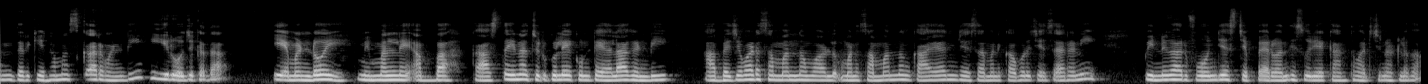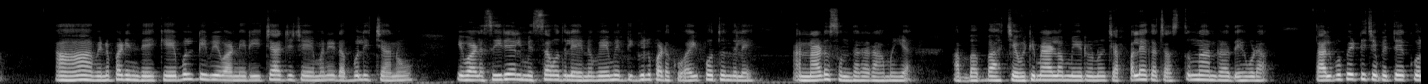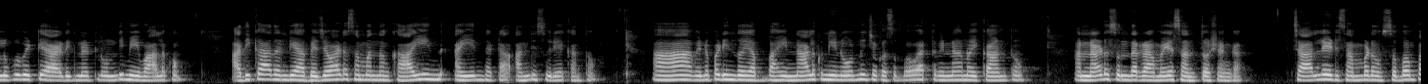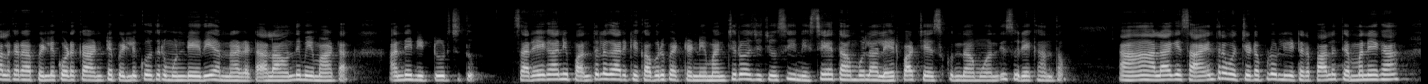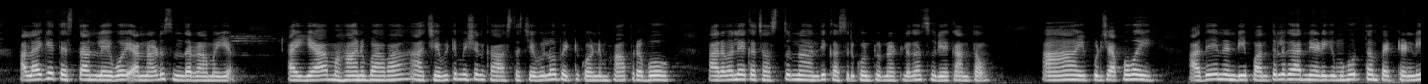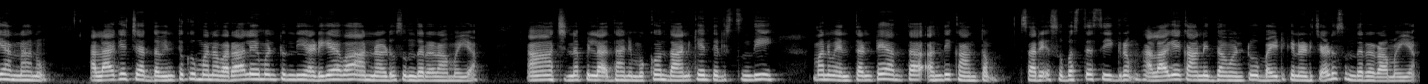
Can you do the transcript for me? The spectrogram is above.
అందరికీ నమస్కారం అండి. ఈరోజు కదా ఏమండోయ్? మిమ్మల్ని అబ్బా కాస్తైనా చురుకు లేకుంటే ఎలాగండి? ఆ బెజవాడ సంబంధం వాళ్ళు మన సంబంధం ఖాయం చేశామని కబురు చేశారని పిన్నుగారు ఫోన్ చేసి చెప్పారు అంది సూర్యకాంతం మరిచినట్లుగా "ఆ, వినపడిందే. కేబుల్ టీవీ వాడిని రీఛార్జ్ చేయమని డబ్బులు ఇచ్చాను ఇవాళ సీరియల్ మిస్ అవ్వదులే నువ్వేమీ దిగులు పడకు అయిపోతుందిలే అన్నాడు సుందర రామయ్య. అబ్బబ్బా చెవిటి మేళం మీరును చెప్పలేక చస్తున్నాను రా దేవుడా. తలుపు పెట్టి చెబితే కొలుపు పెట్టి అడిగినట్లు ఉంది మీ వాలకం. అది కాదండి ఆ బెజవాడ సంబంధం ఖాయి అయిందట అంది సూర్యకాంతం. ఆ వినపడిందో అబ్బా ఇన్నాళ్ళకు నీ నోటి నుంచి ఒక శుభవార్త విన్నాను ఈ కాంతం అన్నాడు సుందరరామయ్య సంతోషంగా. చాలేడు సంబడం శుభం పలకరా పెళ్ళి కొడక అంటే పెళ్ళి కూతురు ఉండేది అన్నాడట. అలా ఉంది మీ మాట అంది నిట్టూర్చుతూ. సరే గాని పంతులు గారికి కబురు పెట్టండి మంచి రోజు చూసి నిశ్చయ తాంబూలాలు ఏర్పాటు చేసుకుందాము అంది సూర్యకాంతం. అలాగే సాయంత్రం వచ్చేటప్పుడు లీటర్ పాలు తెమ్మనేగా అలాగే తెస్తాను లేవోయ్ అన్నాడు సుందరరామయ్య. అయ్యా మహానుభావ ఆ చెవిటి మిషన్ కాస్త చెవిలో పెట్టుకోండి మహాప్రభో. అరవలేక చస్తున్నా అంది కసురుకుంటున్నట్లుగా సూర్యకాంతం. "ఆ, ఇప్పుడు చెప్పబోయ్. అదేనండి పంతులు గారిని అడిగి ముహూర్తం పెట్టండి అన్నాను. అలాగే చేద్దాం ఇంతకు మన వరాలేమంటుంది అడిగావా అన్నాడు సుందరరామయ్య. "ఆ, చిన్నపిల్ల దాని ముఖం దానికేం తెలుస్తుంది? మనం ఎంతంటే అంత అంది కాంతం. సరే శుభస్తే శీఘ్రం. అలాగే కానిద్దామంటూ బయటికి నడిచాడు సుందరరామయ్య.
